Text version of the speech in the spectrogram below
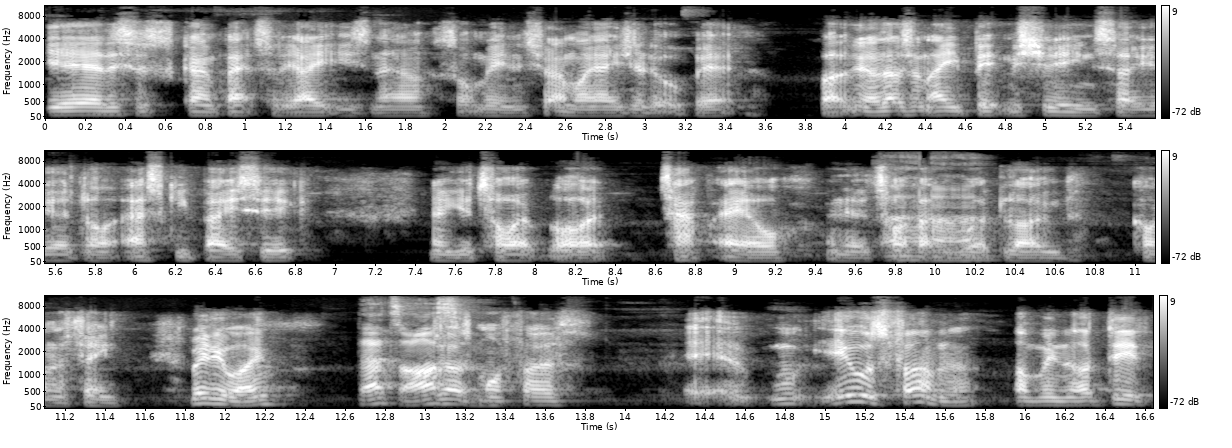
Yeah, this is going back to the 80s now. So I mean, showing my age a little bit. But you know, that was an 8-bit machine, so you had like ASCII basic. You know, you type like tap L and then type out Uh-huh. the word load, kind of thing. But anyway, That's That was my first. It, it was fun. I mean, I did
